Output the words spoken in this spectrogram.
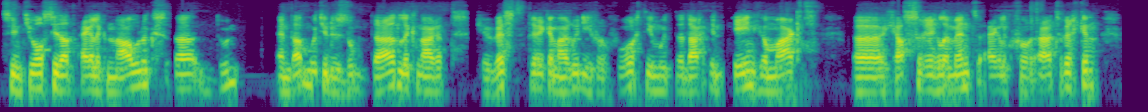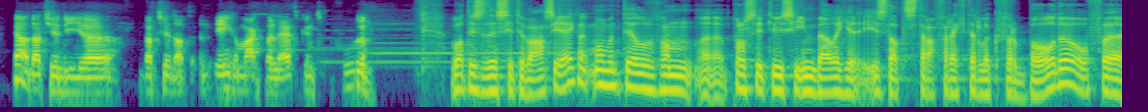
Sint-Joost die dat eigenlijk nauwelijks uh, doen. En dat moet je dus ook duidelijk naar het gewest trekken, naar Rudy Vervoort. Die moet daar in één gemaakt uh, gasreglement eigenlijk voor uitwerken ja, dat, je die, uh, dat je dat een eengemaakt beleid kunt voeren. Wat is de situatie eigenlijk momenteel van uh, prostitutie in België? Is dat strafrechterlijk verboden of uh,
